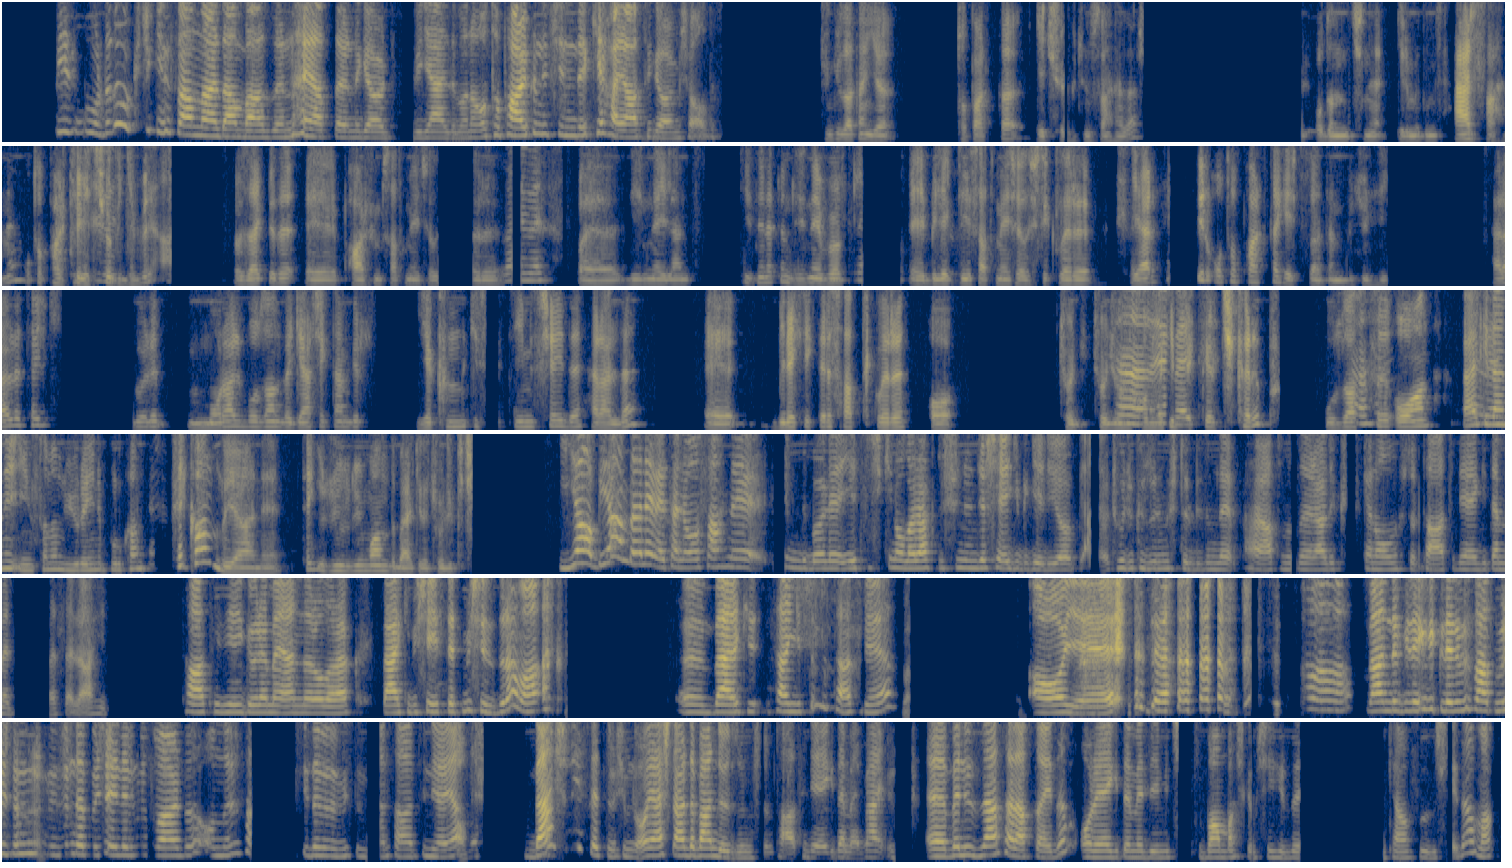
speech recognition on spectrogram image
biz burada da o küçük insanlardan bazılarının hayatlarını gördük gibi geldi bana. Otoparkın içindeki hayatı görmüş olduk. Çünkü zaten ya otoparkta geçiyor bütün sahneler. Odanın içine girmediğimiz her sahne otoparkta geçiyordu Evet, gibi. Özellikle de e, parfüm satmaya çalıştıkları Evet. e, Disneyland Disneyland diyorum Disney World e, bilekliği satmaya çalıştıkları yer bir otoparkta geçti zaten bütün hikaye. Herhalde tek böyle moral bozan ve gerçekten bir yakınlık hissettiğimiz şey de herhalde e, bileklikleri sattıkları o ço- çocuğun Ha, kolundaki evet. bileklikleri çıkarıp uzattığı Aha. o an belki de hani Evet. insanın yüreğini burkan tek andı yani. Tek üzüldüğüm andı belki de çocuk için. Ya bir yandan evet hani o sahne şimdi böyle yetişkin olarak düşününce şey gibi geliyor. Yani çocuk üzülmüştür bizim de hayatımızda herhalde küçükken olmuştur. Tatiliye gidemedik mesela hiç. Tatiliyi göremeyenler olarak belki bir şey hissetmişizdir ama e, belki sen gittin mi tatiliye? Oh yeah. Aa, ben de bilekliklerimi satmıştım. Bizim de şeylerimiz vardı. Onları satmıştım. Gidememiştim ben tatiliye. Ama Ben şunu hissettim şimdi. O yaşlarda ben de üzülmüştüm tatiliye gidemedim. Ben, e, ben üzülen taraftaydım. Oraya gidemediğim için ki bambaşka bir şehirde imkansız bir şeydi ama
